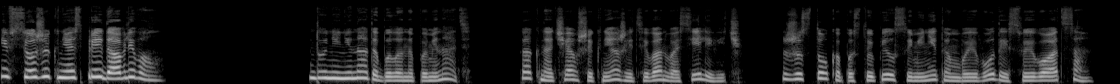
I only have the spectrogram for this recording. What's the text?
И все же князь придавливал. Дуне не надо было напоминать, как начавший княжить Иван Васильевич жестоко поступил с именитым воеводой своего отца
